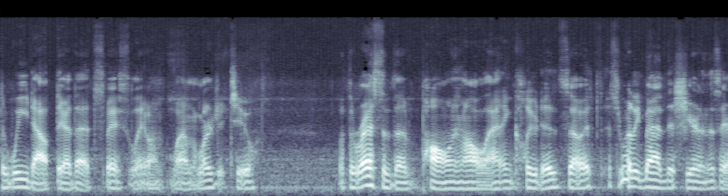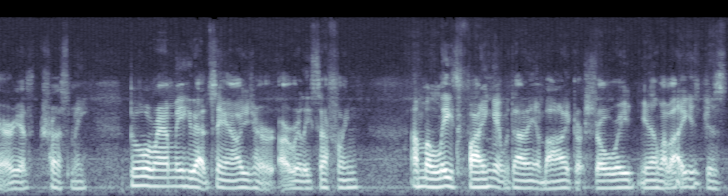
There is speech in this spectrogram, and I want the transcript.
the weed out there that's basically what I'm allergic to. With the rest of the pollen and all that included, so it's, it's really bad this year in this area, trust me. People around me who had the same allergies are, are really suffering. I'm at least fighting it without antibiotic or steroid. You know, my body's just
